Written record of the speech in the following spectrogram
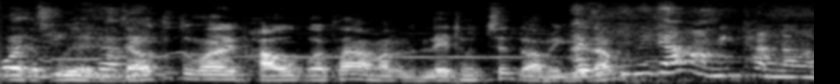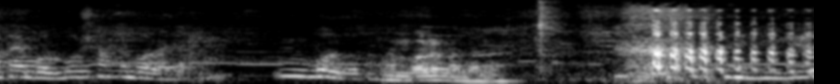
বলছি বুঝে গেছি। যাও তো তোমার ফাউ কথা আমার লেট হচ্ছে তো আমি আচ্ছা, গেলাম তুমি যাও আমি ঠান্ডা মাথায় বলব সামনে বলা যাবে বলব। হ্যাঁ, বলো না ভিডিও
